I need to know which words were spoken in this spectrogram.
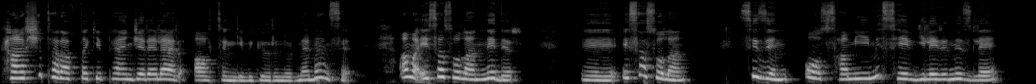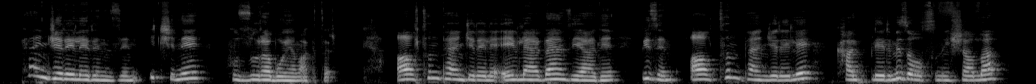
karşı taraftaki pencereler altın gibi görünür nedense. Ama esas olan nedir? Ee, esas olan sizin o samimi sevgilerinizle pencerelerinizin içini huzura boyamaktır. Altın pencereli evlerden ziyade bizim altın pencereli kalplerimiz olsun inşallah.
